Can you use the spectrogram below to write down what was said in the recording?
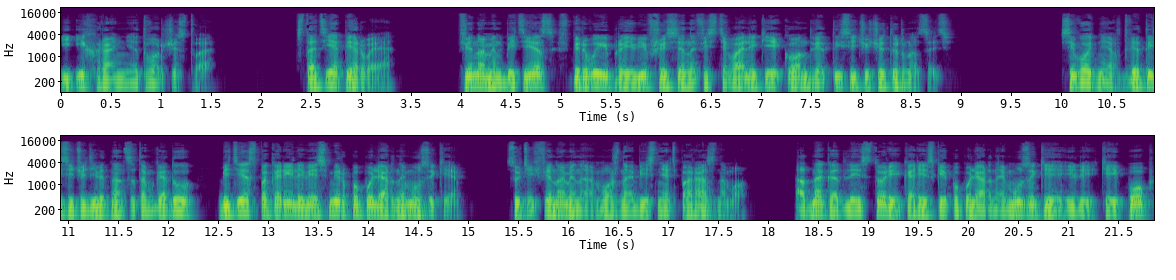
и их раннее творчество. Статья первая. Феномен BTS, впервые проявившийся на фестивале Кейкон 2014. Сегодня, в 2019 году, BTS покорили весь мир популярной музыки. Суть их феномена можно объяснять по-разному. Однако для истории корейской популярной музыки или кей-поп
